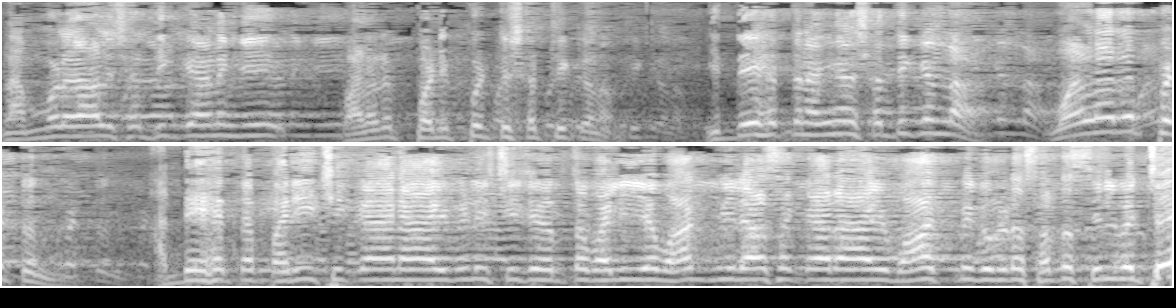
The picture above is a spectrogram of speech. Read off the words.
നമ്മളെ ആൾ ശ്രദ്ധിക്കുകയാണെങ്കിൽ വളരെ പടിപ്പെട്ട് ശ്രദ്ധിക്കണം. ഇദ്ദേഹത്തിന് അങ്ങനെ ശ്രദ്ധിക്കണ്ട. വളരെ പെട്ടെന്ന്. അദ്ദേഹത്തെ പരീക്ഷിക്കാനായി വിളിച്ചു ചേർത്ത വലിയ വാഗ്വിലാസക്കാരായ വാഗ്മികളുടെ സദസ്സിൽ വെച്ച്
